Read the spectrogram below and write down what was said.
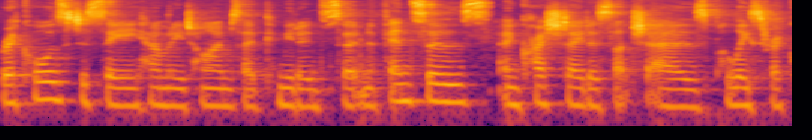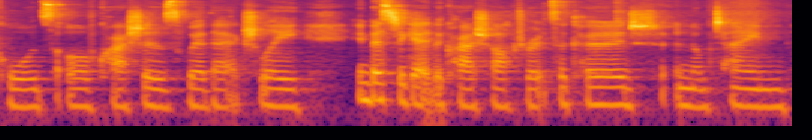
records to see how many times they've committed certain offences, and crash data such as police records of crashes where they actually investigate the crash after it's occurred and obtain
